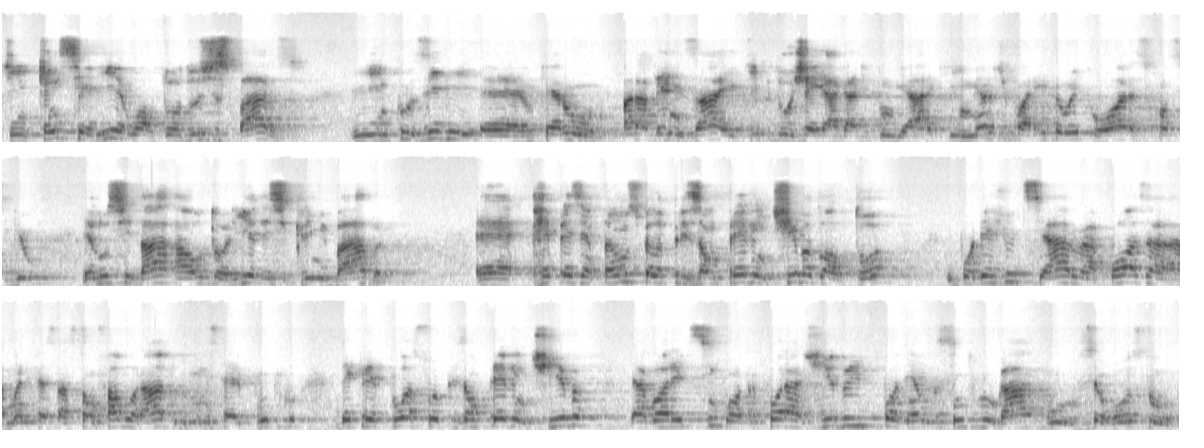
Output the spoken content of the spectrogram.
que, quem seria o autor dos disparos, e inclusive é, eu quero parabenizar a equipe do GIH de Tumbiara, que em menos de 48 horas conseguiu elucidar a autoria desse crime bárbaro. É, representamos pela prisão preventiva do autor. O Poder Judiciário, após a manifestação favorável do Ministério Público, decretou a sua prisão preventiva e agora ele se encontra foragido e podemos assim divulgar o seu rosto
